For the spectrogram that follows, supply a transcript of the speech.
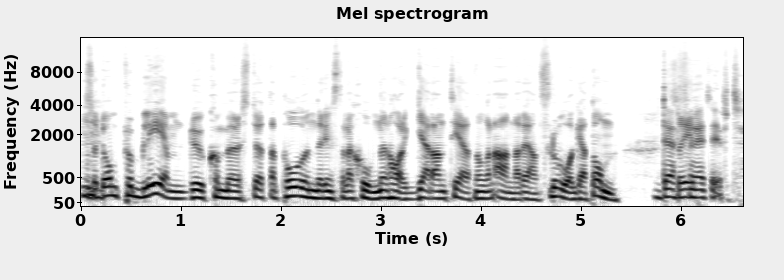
mm. så de problem du kommer stöta på under installationen har garanterat någon annan redan frågat om. Definitivt.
